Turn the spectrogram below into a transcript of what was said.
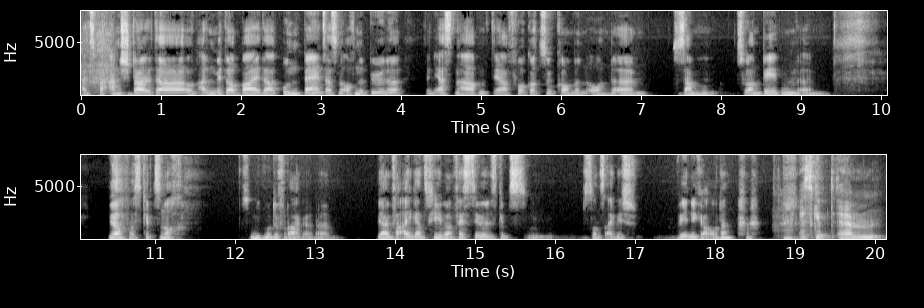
als Veranstalter und allen Mitarbeitern und Bands als eine offene Bühne den ersten Abend ja vor Gott zu kommen und ähm, zusammen zu anbeten. Ähm, ja, was gibt's noch? Das ist eine gute Frage. Ähm, ja, im Verein ganz viel. Beim Festival gibt's sonst eigentlich weniger, oder? Es gibt, ähm,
